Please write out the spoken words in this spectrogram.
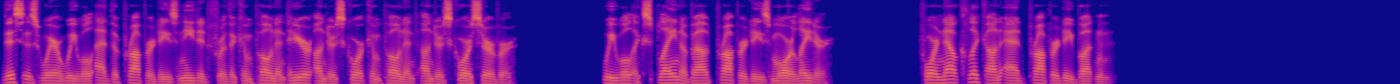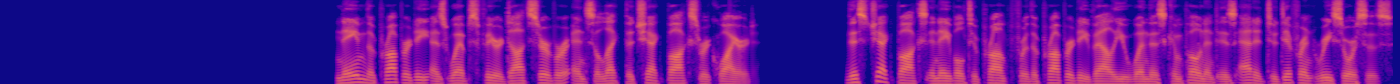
This is where we will add the properties needed for the component ear underscore component underscore server. We will explain about properties more later. For now click on add property button. Name the property as WebSphere.server and select the checkbox required. This checkbox enable to prompt for the property value when this component is added to different resources.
